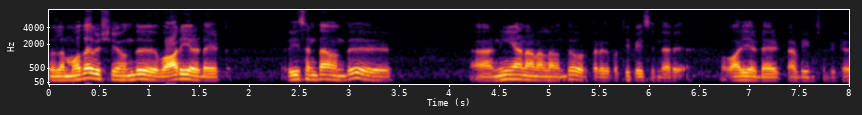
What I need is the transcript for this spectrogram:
இதில் மொதல் விஷயம் வந்து வாரியர் டயட் ரீசெண்டாக வந்து நீயா நானால வந்து ஒருத்தர் இதை பற்றி பேசியிருந்தார். வாரியர் டயட் அப்படின்னு சொல்லிட்டு.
